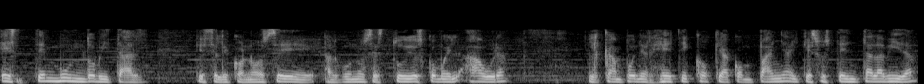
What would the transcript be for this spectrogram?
este mundo vital, que se le conoce en algunos estudios como el aura, el campo energético que acompaña y que sustenta la vida,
